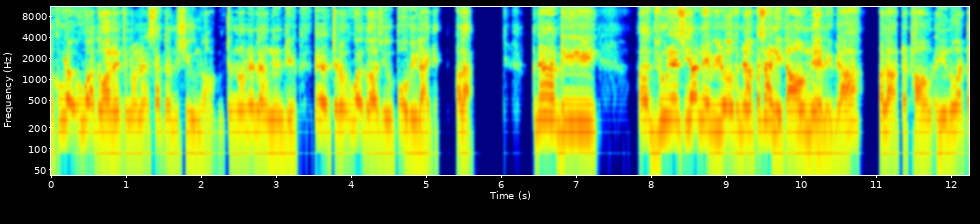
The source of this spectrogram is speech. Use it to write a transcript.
အခုတော့ဥဝသွားနဲ့ကျွန်တော်နဲ့အဆက်အသွယ်မရှိဘူးနော်ကျွန်တော်နဲ့လည်းဝင်ပြည့်ပြီးတော့ကျွန်တော်ဥဝသွားစီကိုပို့ပေးလိုက်တယ်ဟုတ်လားခင်ဗျာဒီလူတွေစီကနေပြီးတော့ခင်ဗျာပတ်စံတွေတောင်းနေလေဗျာဟုတ်လားတထောင်အရင်တော့တ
